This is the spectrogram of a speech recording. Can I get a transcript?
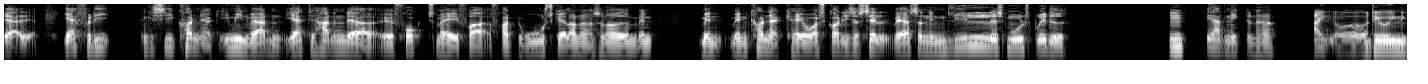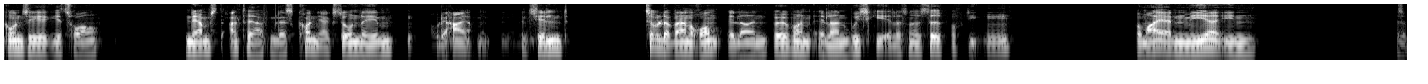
Ja, ja, fordi man kan sige, cognac i min verden, ja, det har den der øh, frugtsmag fra, fra drueskallerne og sådan noget, men, men, men cognac kan jo også godt i sig selv være sådan en lille smule sprittet. Mm. Det er den ikke, den her. Nej, og, det er jo egentlig grunden til, at jeg, jeg tror nærmest aldrig har haft en glas cognac stående derhjemme. Og det har jeg, men, men, men sjældent. Så vil der være en rom, eller en bourbon, eller en whisky, eller sådan noget i stedet for, fordi Mm. for mig er den mere en... Altså,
